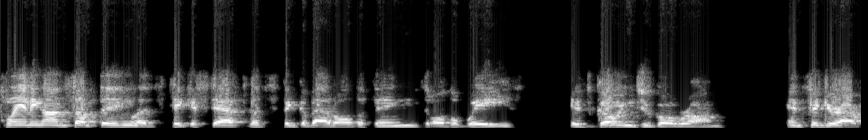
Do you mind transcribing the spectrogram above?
planning on something, let's take a step, let's think about all the things, all the ways it's going to go wrong, and figure out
